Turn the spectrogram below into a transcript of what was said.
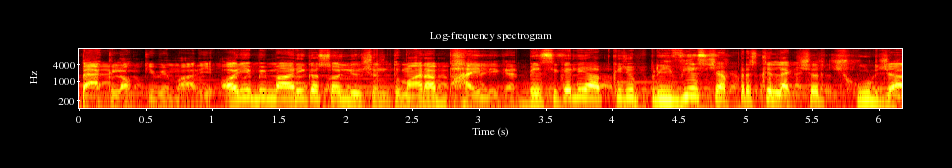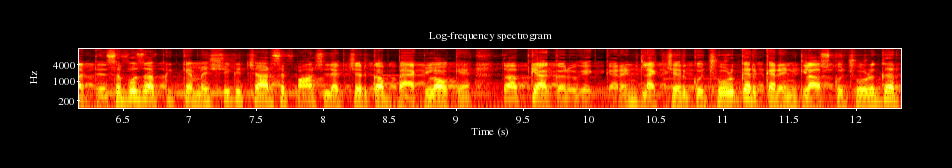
बैकलॉग की बीमारी। और ये बीमारी का सॉल्यूशन तुम्हारा भाई लेकर। बेसिकली आपके जो प्रीवियस चैप्टर्स के लेक्चर छूट जाते हैं। सपोज़ आपके केमिस्ट्री के चार से पाँच लेक्चर का बैकलॉग है तो आप क्या करोगे? करंट लेक्चर को छोड़कर करंट क्लास को छोड़कर,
